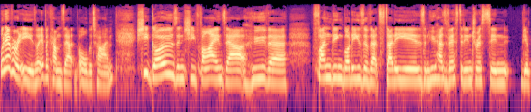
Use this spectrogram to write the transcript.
whatever it is, whatever comes out all the time, she goes and she finds out who the funding bodies of that study is and who has vested interests in you know,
